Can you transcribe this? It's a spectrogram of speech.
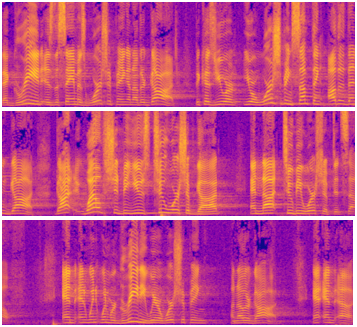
that greed is the same as worshiping another God because you are, you are worshiping something other than God. God. Wealth should be used to worship God and not to be worshiped itself. And, and when, when we're greedy, we are worshiping another God. And, and, uh,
